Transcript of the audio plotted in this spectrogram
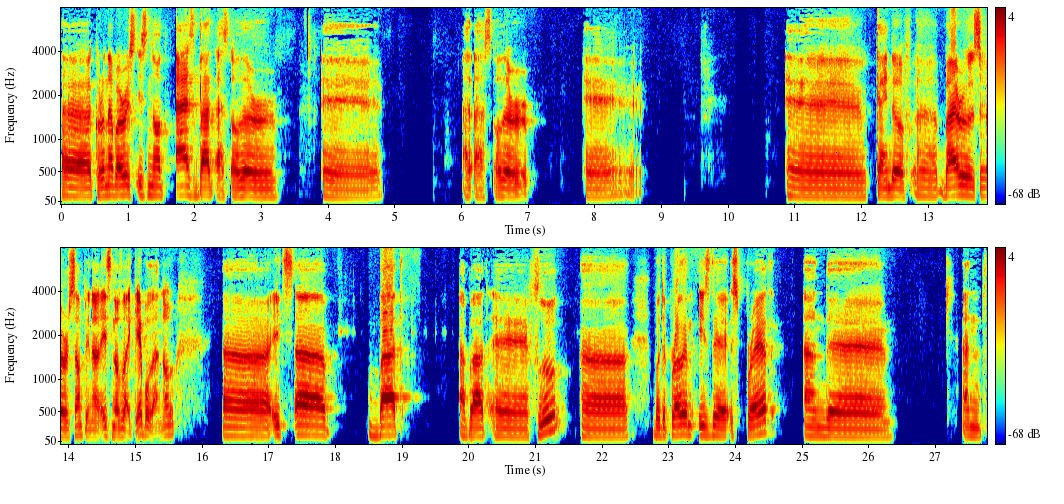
uh, coronavirus is not as bad as other uh, as other uh, uh, kind of uh, virus or something. Uh, It's not like Ebola, no. Uh, it's a bad a bad uh, flu, uh, but the problem is the spread and the and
